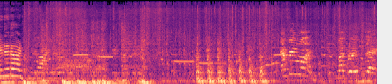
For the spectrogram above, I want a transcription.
ఏడేడ పట్టు Everyone, it's my birthday.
